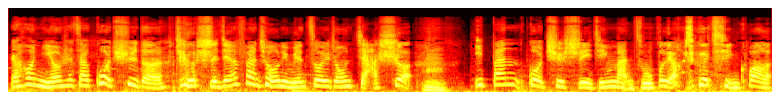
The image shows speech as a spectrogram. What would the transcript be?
然后你又是在过去的这个时间范畴里面做一种假设，嗯。一般过去时已经满足不了这个情况了，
